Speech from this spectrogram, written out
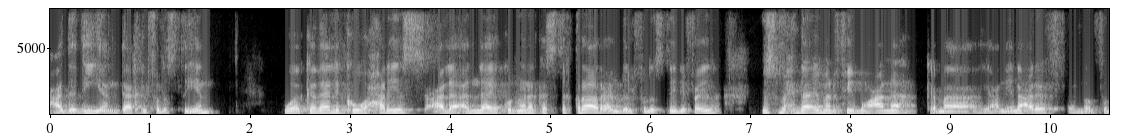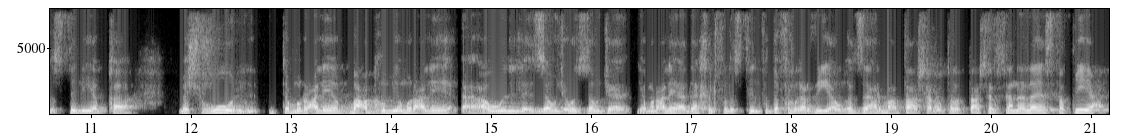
عدديا داخل فلسطين. وكذلك هو حريص على أن لا يكون هناك استقرار عند الفلسطيني فيصبح دائما في معاناة كما يعني نعرف أن الفلسطيني يبقى مشغول تمر عليه بعضهم يمر عليه أو الزوج أو الزوجة يمر عليها داخل فلسطين في الضفة الغربية أو غزة 14 أو 13 سنة لا يستطيع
